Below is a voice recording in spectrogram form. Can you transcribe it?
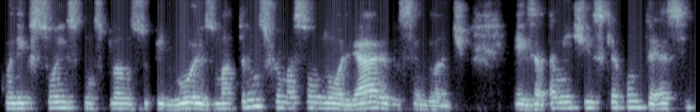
conexões com os planos superiores, uma transformação no olhar do semblante. É exatamente isso que acontece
